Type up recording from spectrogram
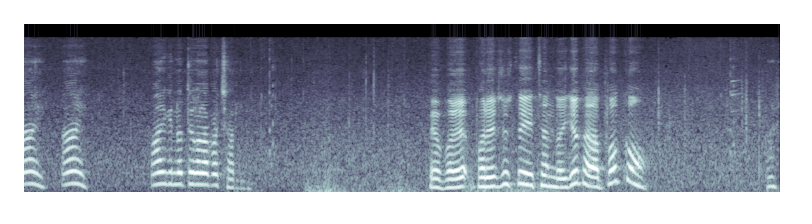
¡Ay! ¡Ay! ¡Ay! ¡Ay, que no tengo la para echarle! Pero por, por eso estoy echando yo cada poco. Ay.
